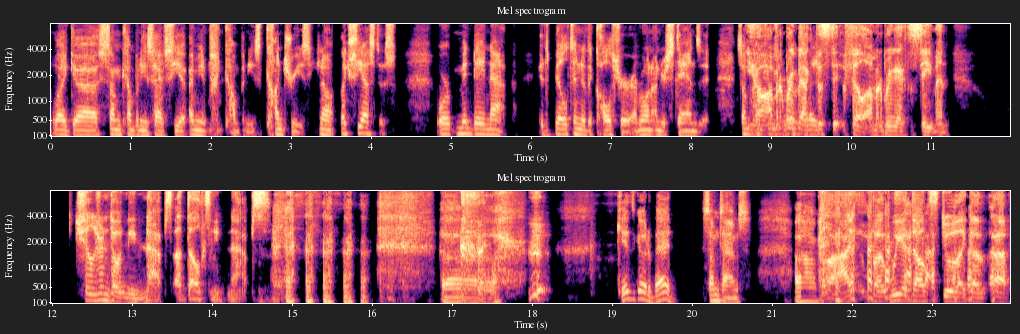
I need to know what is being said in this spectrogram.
like uh some companies have sie- I mean companies, countries, you know, like siestas or midday nap. It's built into the culture. Everyone understands it. Some you know, I'm going to bring back late. the sta- Phil. I'm going to bring back the statement. Children don't need naps. Adults need naps. uh, kids go to bed sometimes. Um, Uh, I, but we adults do like a, a,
